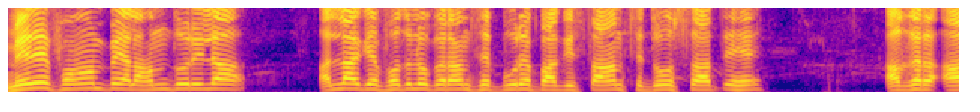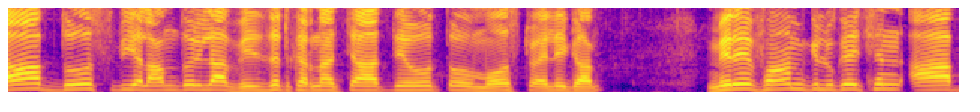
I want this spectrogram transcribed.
میرے فارم پہ الحمدللہ اللہ کے فضل و کرم سے پورے پاکستان سے دوست آتے ہیں۔ اگر آپ دوست بھی الحمدللہ وزٹ کرنا چاہتے ہو تو موسٹ ویلیگم میرے فارم کی لوکیشن آپ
